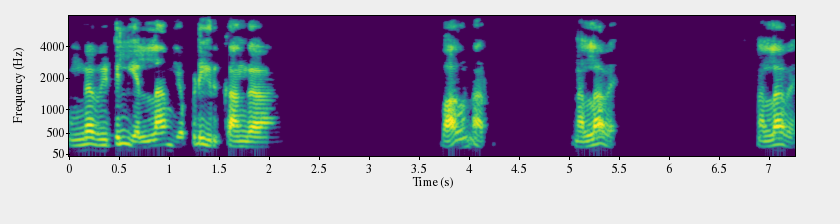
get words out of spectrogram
உங்க வீட்டில் எல்லாம் எப்படி இருக்காங்க బాగున్నారు నల్లావే నల్లావే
